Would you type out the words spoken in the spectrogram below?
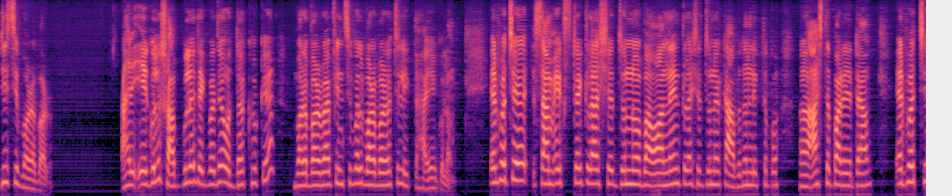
ডিসি বরাবর। আর এগুলো সবগুলোই দেখবে যে অধ্যক্ষকে বরাবর বা প্রিন্সিপাল বরাবর হচ্ছে লিখতে হয় এগুলো। এরপর হচ্ছে সাম এক্সট্রা ক্লাসের জন্য বা অনলাইন ক্লাসের জন্য একটা আবেদন লিখতে আসতে পারে এটা। এরপর হচ্ছে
